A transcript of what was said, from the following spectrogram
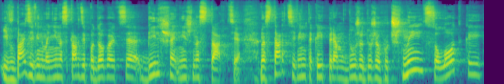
І в базі він мені насправді подобається більше, ніж на старті. На старті він такий прям дуже-дуже гучний, солодкий.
